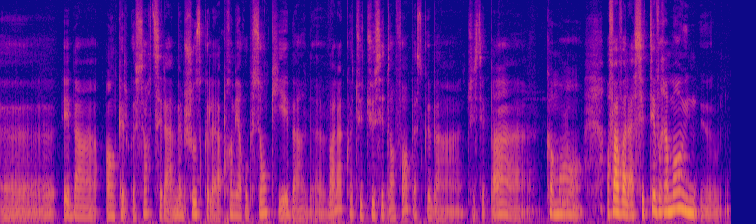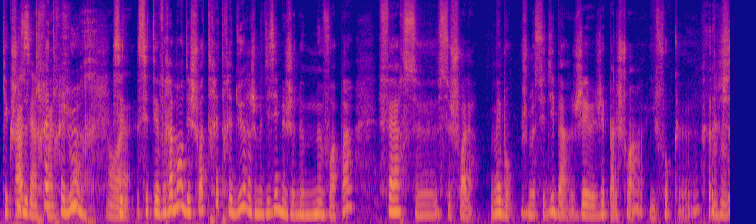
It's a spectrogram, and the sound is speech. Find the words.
euh, et ben en quelque sorte c'est la même chose que la, première option qui est ben voilà quoi tu tues cet enfant parce que ben tu sais pas euh, comment enfin voilà c'était vraiment une euh, quelque ah, chose de très très lourd. C'était vraiment des choix très très durs et je me disais mais je ne me vois pas faire ce, ce choix là mais bon, je me suis dit, ben, j'ai pas le choix, il faut que, mhm. je,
